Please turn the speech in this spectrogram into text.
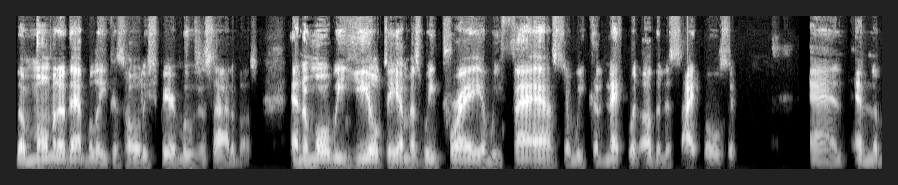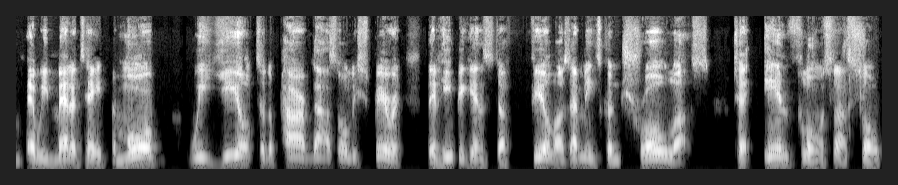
the moment of that belief, his Holy Spirit moves inside of us. And the more we yield to him as we pray and we fast and we connect with other disciples and and and, the, and we meditate, the more we yield to the power of God's Holy Spirit, then he begins to fill us. That means control us, to influence us. So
